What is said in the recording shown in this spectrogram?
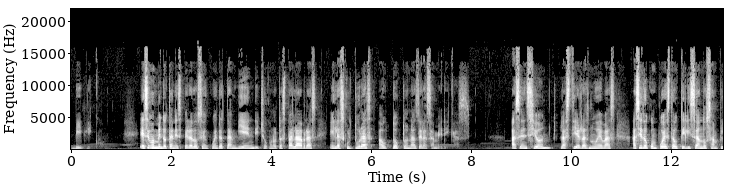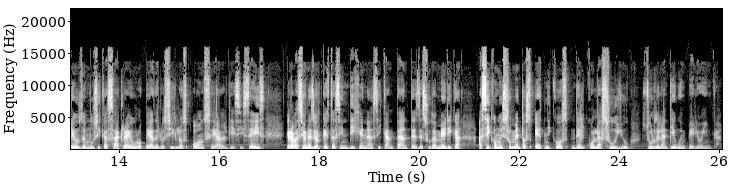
bíblico. Ese momento tan esperado se encuentra también, dicho con otras palabras, en las culturas autóctonas de las Américas. Ascensión, las tierras nuevas, ha sido compuesta utilizando sampleos de música sacra europea de los siglos XI al XVI, grabaciones de orquestas indígenas y cantantes de Sudamérica, así como instrumentos étnicos del Colasuyu, sur del antiguo imperio inca,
